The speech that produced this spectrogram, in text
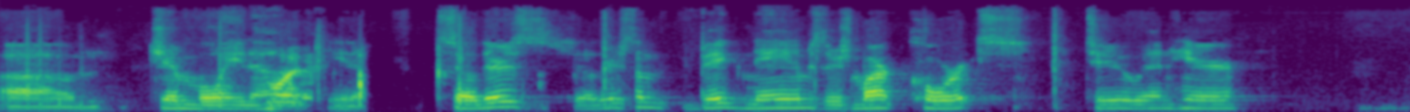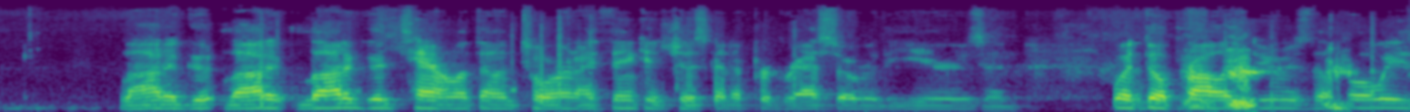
um, Jim Moynagh. You know, so there's so there's some big names. There's Mark Courts too in here. A lot of good, lot of, lot of good talent on tour, and I think it's just going to progress over the years. And what they'll probably do is they'll always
